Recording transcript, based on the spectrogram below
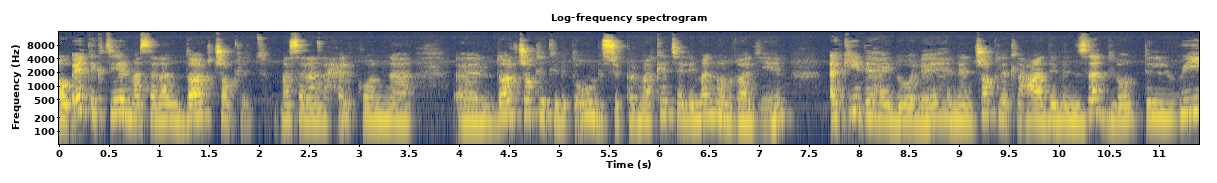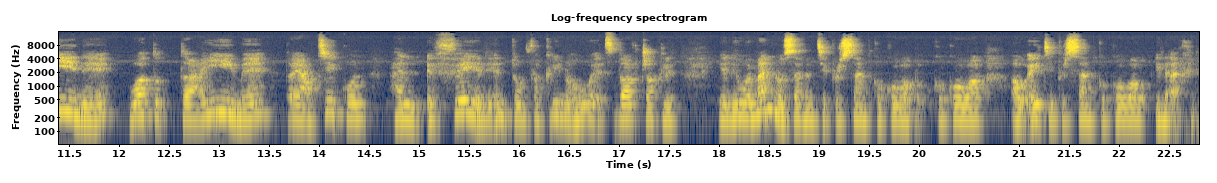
أوقات كتير مثلا dark chocolate مثلا رح لكم ال dark chocolate اللي بتقوم بالسوبر ماركت اللي منهم غاليين أكيد هيدول هن شوكليت العادي بنزد لهم تلوينة وتطعيمه تيعطيكم هال effet اللي أنتم مفكرينه هو it's dark chocolate يلي هو منه 70% cocoa cocoa أو 80% كوكوا إلى آخره.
